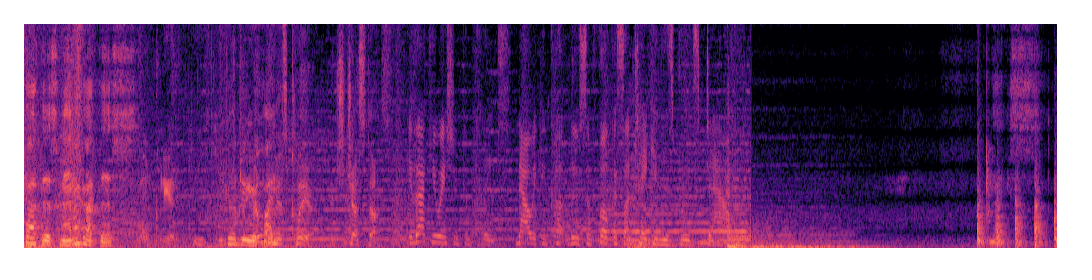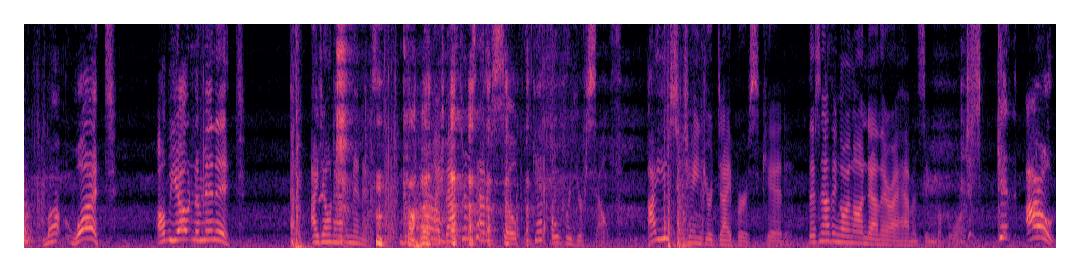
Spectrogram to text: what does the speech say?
Got this, man. I got this. All clear. You go do your Building fight. is clear. It's just us. Evacuation complete. Now we can cut loose and focus on taking these brutes down. Nice. Mom, what? I'll be out in a minute. I don't have a minute. My bathroom's out of soap. Get over yourself. I used to change your diapers, kid. There's nothing going on down there I haven't seen before. Just get out.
